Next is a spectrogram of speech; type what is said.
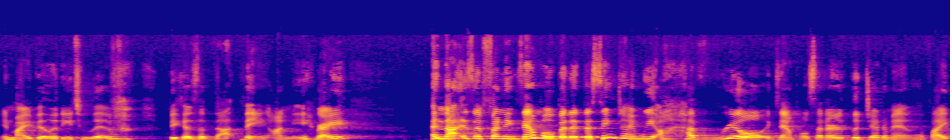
in my ability to live because of that thing on me, right? And that is a fun example, but at the same time, we have real examples that are legitimate of like,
